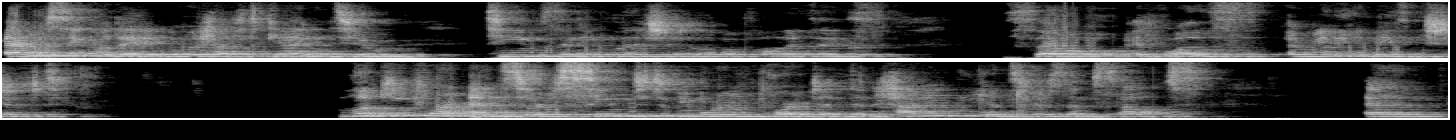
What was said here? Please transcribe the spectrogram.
every single day, we would have to get into Teams in English and global politics. So it was a really amazing shift. Looking for answers seemed to be more important than having the answers themselves. And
